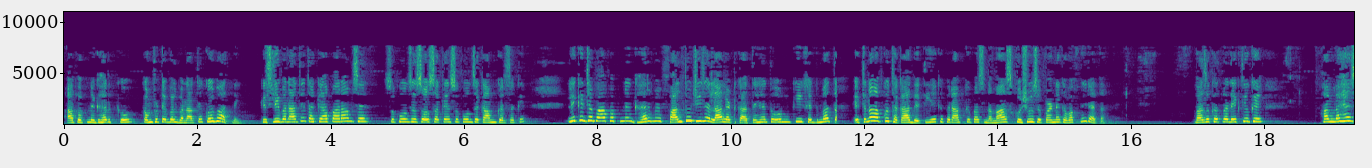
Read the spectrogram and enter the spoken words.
آپ اپنے گھر کو کمفرٹیبل بناتے ہیں، کوئی بات نہیں۔ کس لیے بناتے ہیں؟ تاکہ آپ آرام سے سکون سے سو سکیں، سکون سے کام کر سکیں۔ لیکن جب آپ اپنے گھر میں فالتو چیزیں لا لٹکاتے ہیں، تو ان کی خدمت اتنا آپ کو تھکا دیتی ہے کہ پھر آپ کے پاس نماز خوشبو سے پڑھنے کا وقت نہیں رہتا۔ بعض اوقات میں دیکھتی ہوں کہ ہم محض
